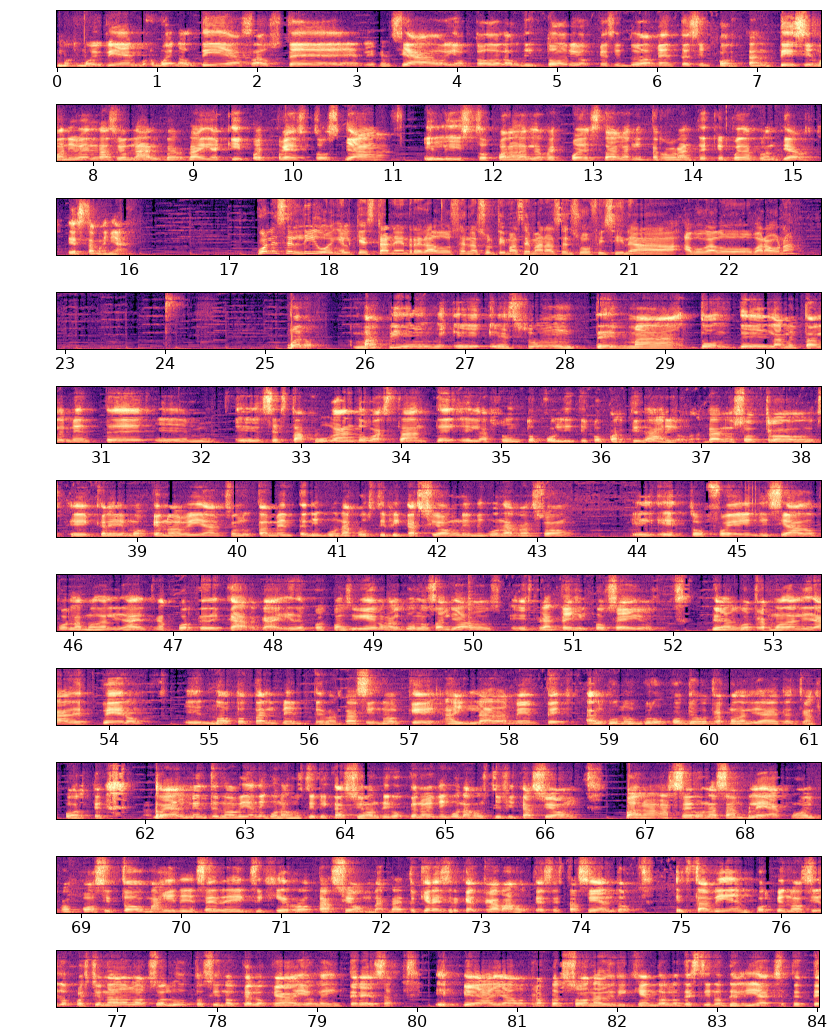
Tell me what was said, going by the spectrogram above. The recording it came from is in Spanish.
Muy bien, buenos días a usted, licenciado, y a todo el auditorio, que sin duda es importantísimo a nivel nacional, ¿verdad? Y aquí pues prestos ya y listos para darle respuesta a las interrogantes que pueda plantear esta mañana. ¿Cuál es el lío en el que están enredados en las últimas semanas en su oficina, abogado Barahona? Bueno, más bien eh, es un tema donde lamentablemente em, eh, se está jugando bastante el asunto político partidario. Nosotros eh, creemos que no había absolutamente ninguna justificación ni ninguna razón. esto fue iniciado por la modalidad del transporte de carga y después consiguieron algunos aliados estratégicos ellos de otras modalidades, pero eh, no totalmente, ¿verdad? Sino que aisladamente algunos grupos de otras modalidades del transporte. Realmente no había ninguna justificación, digo que no hay ninguna justificación para hacer una asamblea con el propósito, imagínense, de exigir rotación, ¿verdad? Esto quiere decir que el trabajo que se está haciendo está bien porque no ha sido cuestionado en lo absoluto, sino que lo que a ellos les interesa es que haya otra persona dirigiendo los destinos del IHTT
